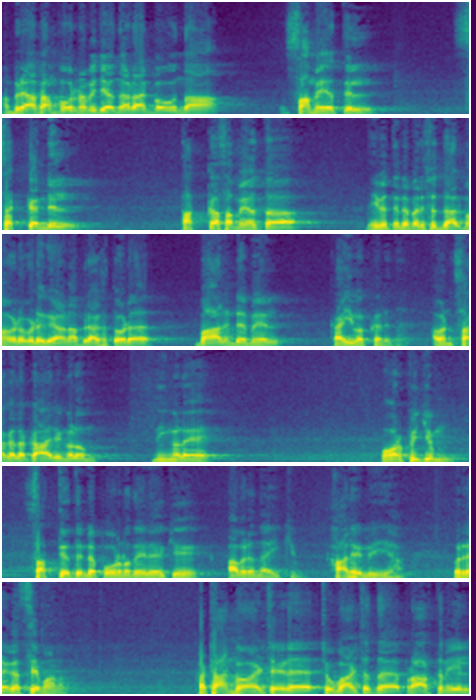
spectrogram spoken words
അബ്രാഹാം പൂർണ വിജയം നേടാൻ പോകുന്ന സമയത്തിൽ സെക്കൻഡിൽ തക്ക സമയത്ത് ദൈവത്തിന്റെ പരിശുദ്ധാത്മാവ് ഇടപെടുകയാണ് അബ്രാഹത്തോട് ബാലന്റെ മേൽ കൈവക്കരുത്. അവൻ സകല കാര്യങ്ങളും നിങ്ങളെ ഓർപ്പിക്കും സത്യത്തിന്റെ പൂർണതയിലേക്ക് അവരെ നയിക്കും. ഹാലലുയ്യ ഒരു രഹസ്യമാണ്. ആഴ്ചയുടെ ചൊവ്വാഴ്ചത്തെ പ്രാർത്ഥനയിൽ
